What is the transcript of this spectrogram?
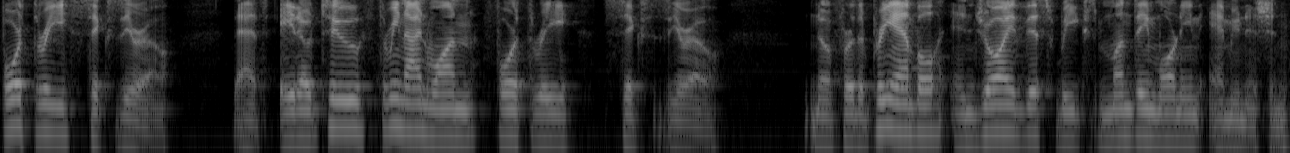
4360. That's 802 391 4360. No further preamble. Enjoy this week's Monday morning ammunition.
